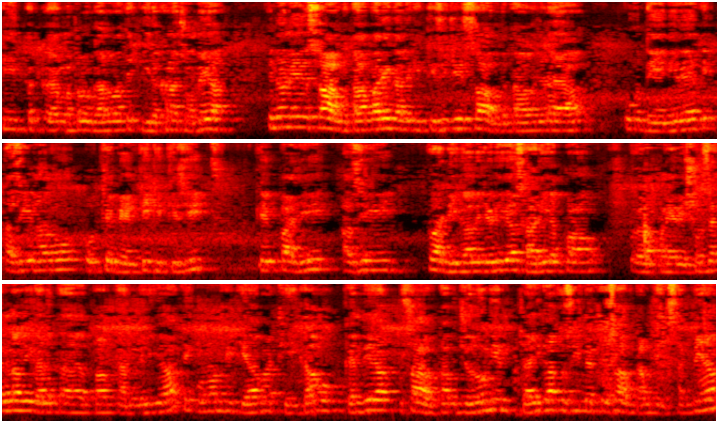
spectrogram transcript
ਕੀ ਮਤਲਬ ਗੱਲਬਾਤ ਕੀ ਰੱਖਣਾ ਚਾਹੁੰਦੇ ਆ। ਇਹਨਾਂ ਨੇ ਹਿਸਾਬ ਕਿਤਾਬ ਬਾਰੇ ਗੱਲ ਕੀਤੀ ਸੀ। ਜੀ ਹਿਸਾਬ ਕਿਤਾਬ ਜਿਹੜਾ ਆ ਉਹ ਦੇ ਨਹੀਂ ਰਹੇ ਤੇ ਅਸੀਂ ਇਹਨਾਂ ਨੂੰ ਉੱਥੇ ਬੇਨਤੀ ਕੀਤੀ ਸੀ ਕਿ ਭਾਜੀ ਅਸੀਂ ਤੁਹਾਡੀ ਗੱਲ ਜਿਹੜੀ ਆ ਸਾਰੀ ਆਪਾਂ ਆਪਣੇ ਰੇਸ਼ਮ ਸਿੰਘ ਨਾਲ ਵੀ ਗੱਲ ਆਪਾਂ ਕਰ ਲਈ ਆ ਤੇ ਉਹਨਾਂ ਨੂੰ ਕਿਹਾ ਵਾ ਠੀਕ ਆ, ਉਹ ਕਹਿੰਦੇ ਆ ਹਿਸਾਬ ਕਿਤਾਬ ਜਦੋਂ ਵੀ ਚਾਹੀਦਾ ਤੁਸੀਂ ਮੇਰੇ ਕੋਲ ਹਿਸਾਬ ਕਿਤਾਬ ਦੇਖ ਸਕਦੇ ਆ।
